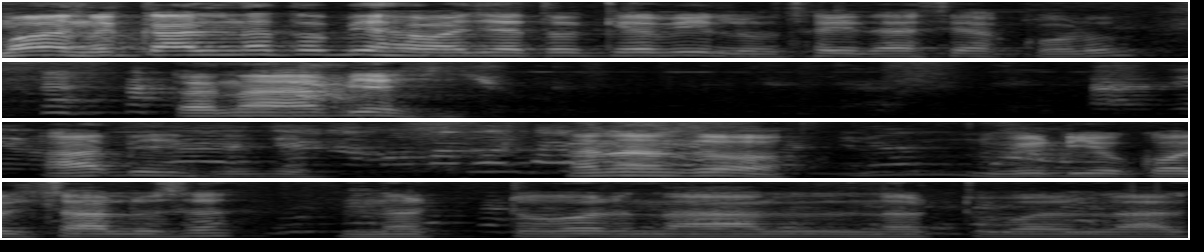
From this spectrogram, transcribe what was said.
મન કાલ ના તો બેહવા જાય તો કે વેલું થઈ જશે કોડું અને આ બેસી ગયું. આ બેસી ગયું અને જો વીડિયો કોલ ચાલુ છે. નટવર લાલ નટવર લાલ.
